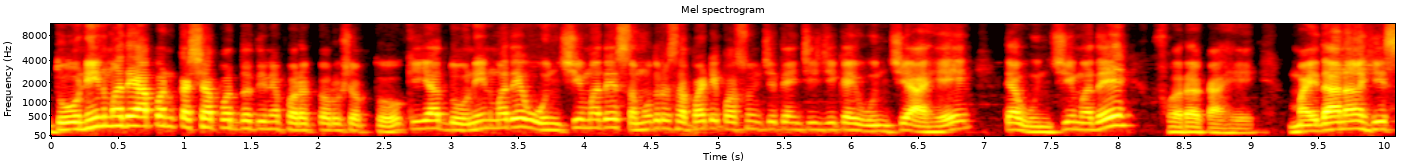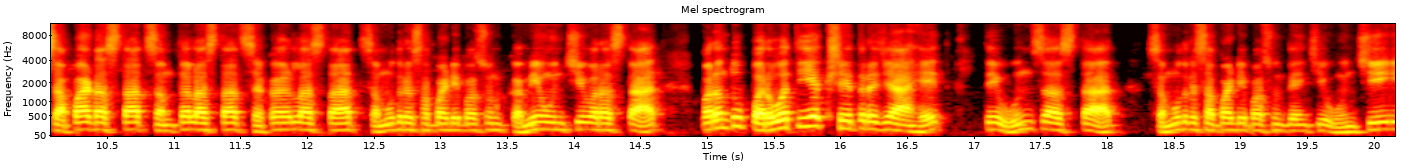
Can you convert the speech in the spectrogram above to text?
दोन्हींमध्ये आपण कशा पद्धतीने फरक करू शकतो? की या दोन्हींमध्ये उंचीमध्ये समुद्र सपाटीपासूनची त्यांची जी काही उंची आहे त्या उंचीमध्ये फरक आहे. मैदानं ही सपाट असतात समतल असतात सकल असतात समुद्र सपाटीपासून कमी उंचीवर असतात परंतु पर्वतीय क्षेत्र जे आहेत ते उंच असतात. समुद्र सपाटीपासून त्यांची उंची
